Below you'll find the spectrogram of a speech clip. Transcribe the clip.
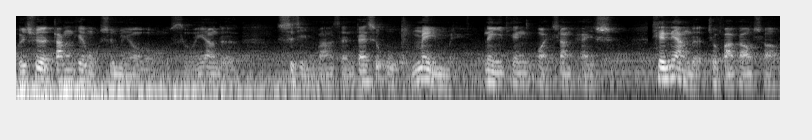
回去的当天我是没有什么样的事情发生，但是我妹妹那一天晚上开始，天亮了就发高烧。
